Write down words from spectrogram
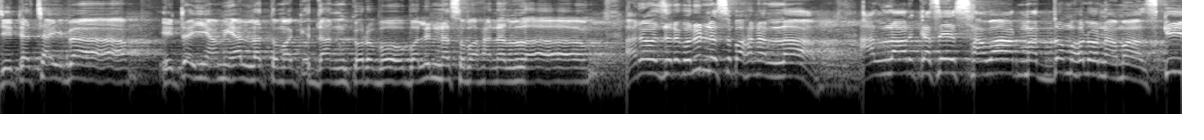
যেটা চাইবা, এটাই আমি আল্লাহ তোমাকে দান করব। বলেন না সুবাহান আল্লাহ আরও জোরে বলুন না সুবাহান আল্লাহ আল্লাহর কাছে চাওয়ার মাধ্যম হলো নামাজ। কি?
